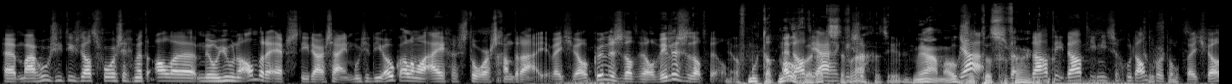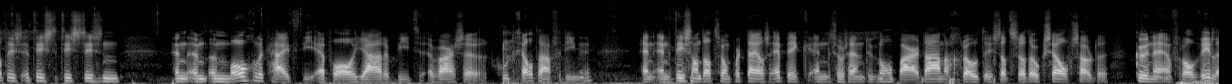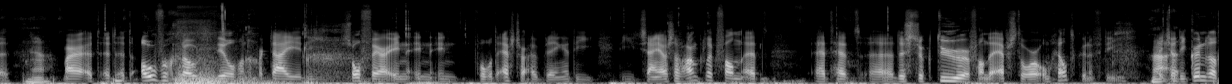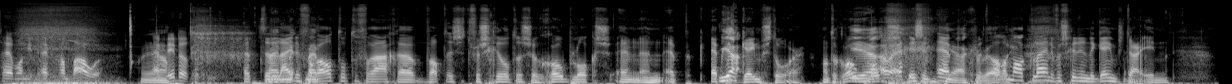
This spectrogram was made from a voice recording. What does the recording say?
Eh, maar hoe ziet u dat voor zich met alle miljoenen andere apps die daar zijn? Moet je die ook allemaal eigen stores gaan draaien? Weet je wel? Kunnen ze dat wel? Willen ze dat wel? Ja, Of moet dat mogen? Dat is de vraag natuurlijk. Ja, maar ook zo, dat is de vraag. daar, had hij, daar had hij niet zo goed antwoord op, weet je wel. Het is, het is, het is, het is een, een, een, een mogelijkheid die Apple al jaren biedt, eh, waar ze goed geld aan verdienen. En, en het is dan dat zo'n partij als Epic, en zo zijn er natuurlijk nog een paar, danig groot is dat ze dat ook zelf zouden kunnen en vooral willen. Ja. Maar het, het, het overgrote deel van de partijen die software in, in, in bijvoorbeeld de App Store uitbrengen, die, die zijn juist afhankelijk van het, het, het, eh, de structuur van de App Store om geld te kunnen verdienen. Nou, Weet je die kunnen dat helemaal niet even gaan bouwen. En dat niet. Het eh, Mijn- leidde mijn- vooral tot de vraag: wat is het verschil tussen Roblox en een app, Epic Ja. Game Store? Want Roblox Ja. Oh, is een app Ja, met allemaal kleine verschillende games daarin.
